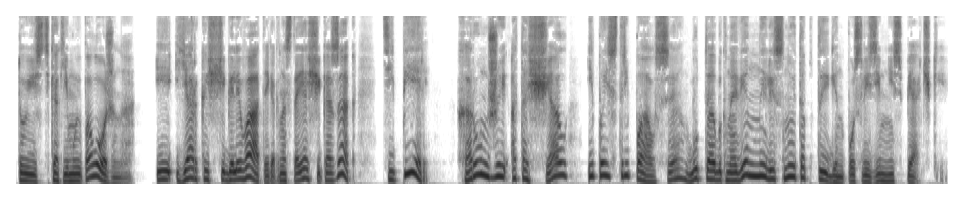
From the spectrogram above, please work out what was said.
то есть, как ему и положено, и ярко щеголеватый, как настоящий казак, теперь Харунжий отощал и поистрепался, будто обыкновенный лесной топтыгин после зимней спячки.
